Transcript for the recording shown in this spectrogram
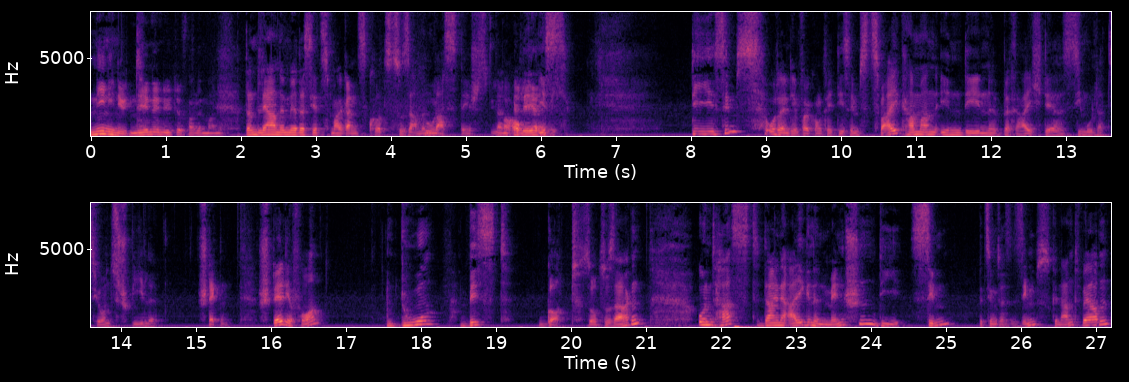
Nee, nee, nicht. Nee, nee, nicht, auf alle Mann. Dann lernen wir das jetzt mal ganz kurz zusammen, Gut. was das Dann überhaupt ist. Die Sims, oder in dem Fall konkret die Sims 2, kann man in den Bereich der Simulationsspiele stecken. Stell dir vor, du bist Gott sozusagen und hast deine eigenen Menschen, die Sim bzw. Sims genannt werden,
